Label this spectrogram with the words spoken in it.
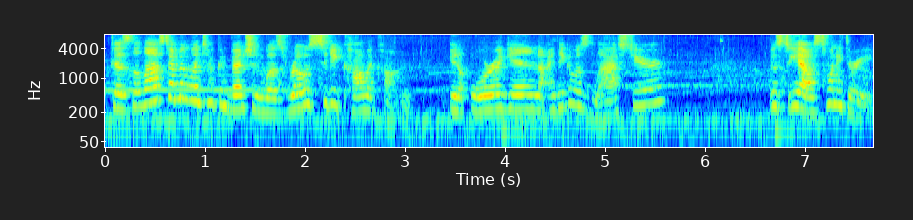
Because the last time I went to a convention was Rose City Comic Con in Oregon. I think it was last year. It was, yeah, I was 23.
